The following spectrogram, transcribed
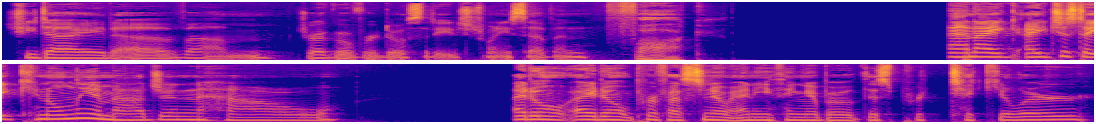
she died of um, drug overdose at age 27 fuck. And I, I just i can only imagine how i don't i don't profess to know anything about this particular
